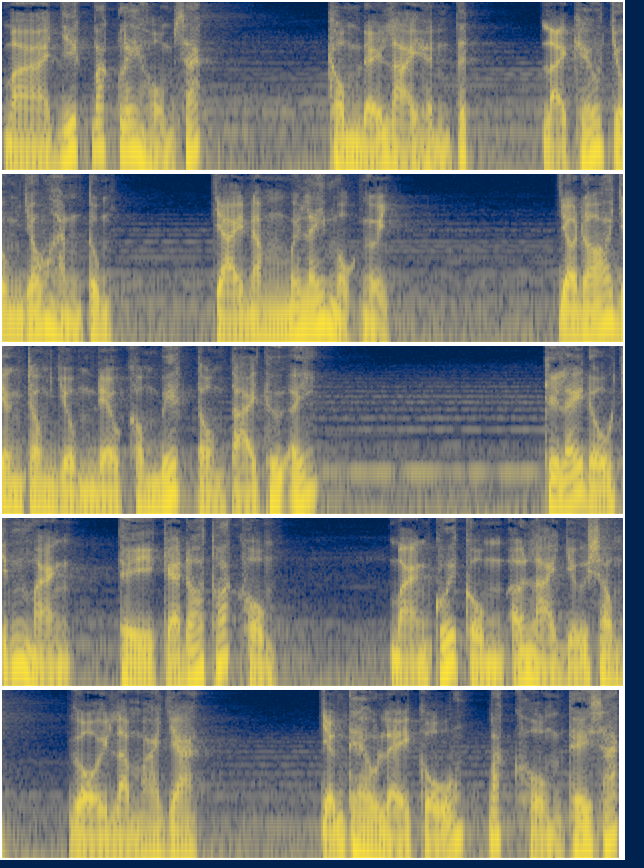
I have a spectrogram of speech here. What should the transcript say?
Mà giết bắt lấy hồn xác. Không để lại hình tích, Lại khéo chôn giấu hành tung. Dài năm mới lấy một người. Do đó dân trong dùng đều không biết tồn tại thứ ấy. Khi lấy đủ chính mạng, Thì kẻ đó thoát hồn. Mạng cuối cùng ở lại giữ sông, Gọi là ma gia, Dẫn theo lệ cũ Bắt hồn thế xác.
